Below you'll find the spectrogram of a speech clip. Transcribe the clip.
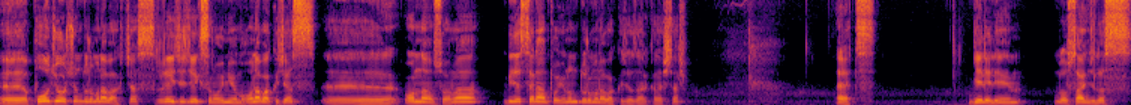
Ee, Paul George'un durumuna bakacağız. Reggie Jackson oynuyor mu ona bakacağız. Ee, ondan sonra bir de San Antonio'nun durumuna bakacağız arkadaşlar. Evet. Gelelim Los Angeles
